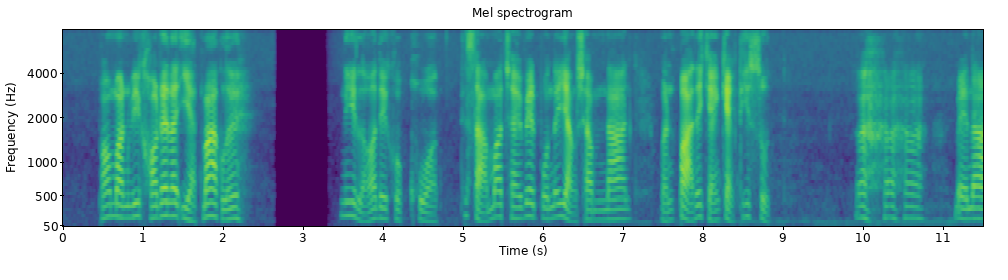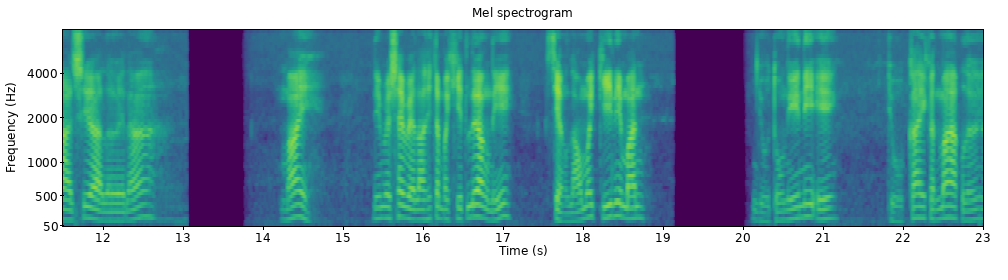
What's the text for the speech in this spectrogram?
ๆ เพราะมันวิเคราะห์ได้ละเอียดมากเลย นี่เหรอเด็กหกขวบที่สามารถใช้เวทมนต์ได้อย่างชำนาญ เหมือนป่าที่แข็งแกร่งที่สุดอ่าฮ่า ไม่น่าเชื่อเลยนะ ไม่ นี่ไม่ใช่เวลาที่จะมาคิดเรื่องนี้ เสียงเราเมื่อกี้นี่มัน อยู่ตรงนี้นี่เอง อยู่ใกล้กันมากเลย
